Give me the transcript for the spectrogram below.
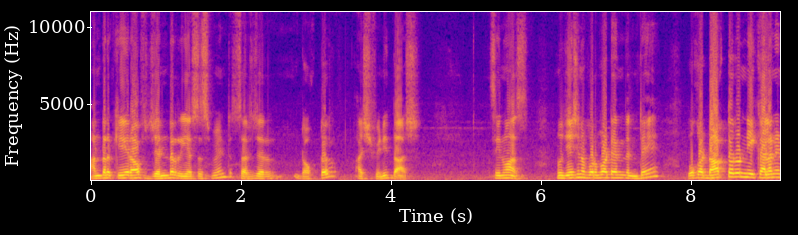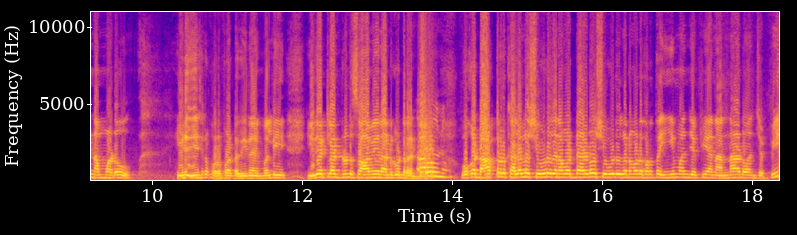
under care of gender reassessment surgery doctor Ashwini Das Srinivas నువ్వు చేసిన పొరపాటు ఏంటంటే ఒక డాక్టరు నీ కళని నమ్మడు. ఈయన చేసిన పొరపాటు అది. మళ్ళీ ఇది ఎట్లా అంటుండు స్వామి అని అనుకుంటారంటే. ఒక డాక్టర్ కళలో శివుడు కనబడ్డాడు శివుడు కనబడిన తర్వాత ఈమని చెప్పి అని అన్నాడు అని చెప్పి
